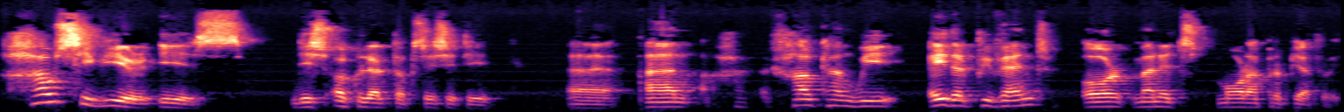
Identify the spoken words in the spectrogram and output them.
How severe is this ocular toxicity, uh, and how can we either prevent or manage more appropriately?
